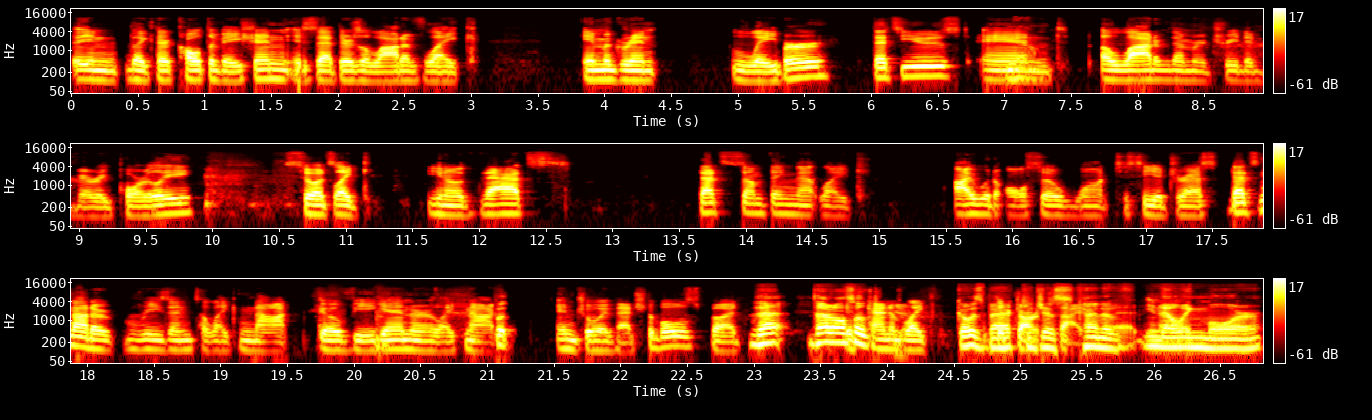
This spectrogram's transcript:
in like their cultivation is that there's a lot of like immigrant labor that's used and a lot of them are treated very poorly so it's like you know that's that's something that like I would also want to see addressed. That's not a reason to like not go vegan or like not But- enjoy vegetables, but that that also kind of like goes back to just kind of it, you know? knowing more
